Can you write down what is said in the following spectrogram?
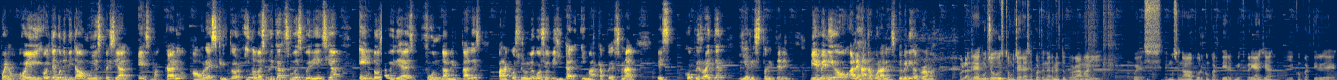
Bueno, hoy, hoy tengo un invitado muy especial, ex bancario, ahora escritor, y nos va a explicar su experiencia en dos habilidades fundamentales para construir un negocio digital y marca personal. Es copywriter y el storytelling. Bienvenido Alejandro Morales, bienvenido al programa. Hola Andrés, mucho gusto, muchas gracias por tenerme en tu programa y pues emocionado por compartir mi experiencia y compartir eh,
